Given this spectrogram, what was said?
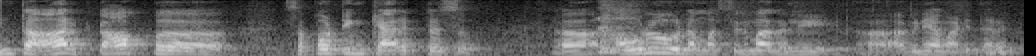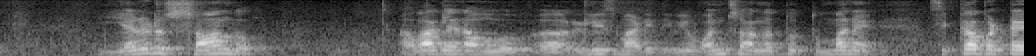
ಇಂಥ ಆರ್ ಟಾಪ್ ಸಪೋರ್ಟಿಂಗ್ ಕ್ಯಾರೆಕ್ಟರ್ಸು ಅವರು ನಮ್ಮ ಸಿನಿಮಾದಲ್ಲಿ ಅಭಿನಯ ಮಾಡಿದ್ದಾರೆ. ಎರಡು ಸಾಂಗು ಆವಾಗಲೇ ನಾವು ರಿಲೀಸ್ ಮಾಡಿದ್ದೀವಿ. ಒಂದು ಸಾಂಗ್ ಅಂತೂ ತುಂಬಾ ಸಿಕ್ಕಾಪಟ್ಟೆ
